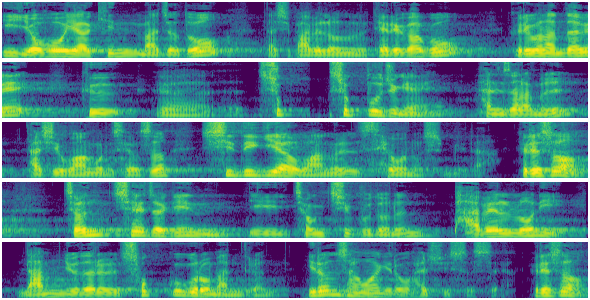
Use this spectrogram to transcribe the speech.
이 여호야긴마저도 다시 바벨론으로 데려가고 그리고 난 다음에 그 어, 숙, 숙부 중에 한 사람을 다시 왕으로 세워서 시드기야 왕을 세워놓습니다. 그래서 전체적인 이 정치 구도는 바벨론이 남유다를 속국으로 만드는 이런 상황이라고 할 수 있었어요. 그래서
